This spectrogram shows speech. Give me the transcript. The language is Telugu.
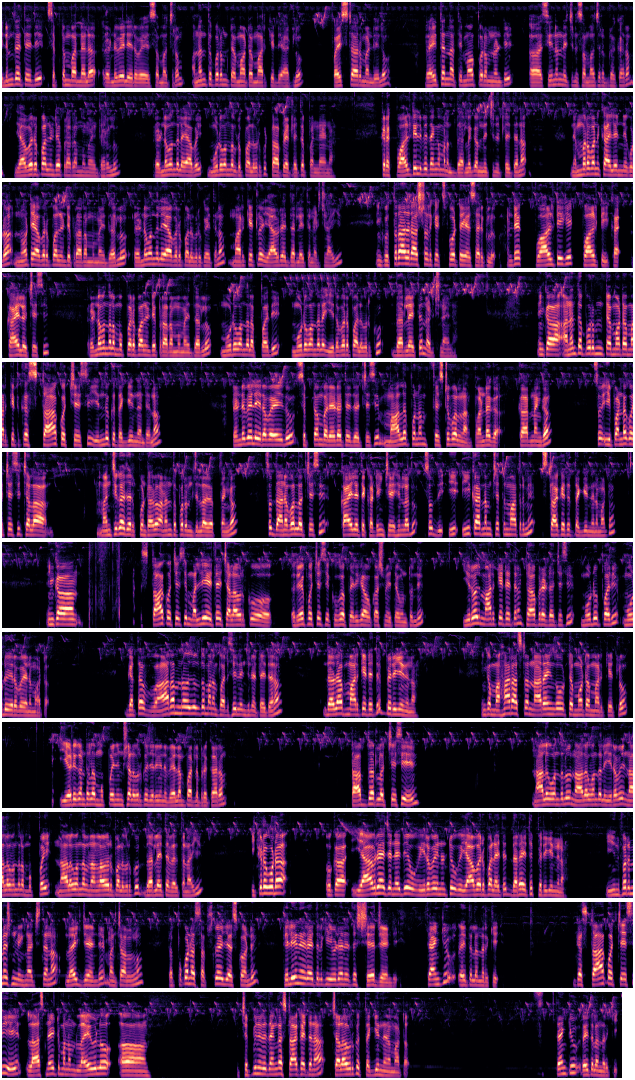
ఎనిమిదో తేదీ సెప్టెంబర్ నెల రెండు వేల ఇరవై సంవత్సరం అనంతపురం టమాటా మార్కెట్ యార్డ్లో ఫైవ్ స్టార్ మండీలో రైతన్న తిమ్మాపురం నుండి సీనన్ ఇచ్చిన సమాచారం ప్రకారం యాభై రూపాయల నుండే ప్రారంభమైన ధరలు రెండు వందల యాభై మూడు వందల రూపాయల వరకు టాప్ రేట్లు అయితే పన్నాయన. ఇక్కడ క్వాలిటీల విధంగా మనం ధరలు గమనించినట్లయితేనా నెంబర్ వన్ కాయలన్నీ కూడా నూట యాభై రూపాయల నుండి ప్రారంభమైన ధరలు రెండు వందల యాభై రూపాయల వరకు అయితే మార్కెట్లో యావరేజ్ ధరలు అయితే నడిచినాయి. ఇంక ఉత్తరాది రాష్ట్రాలకు ఎక్స్పోర్ట్ అయ్యే సరుకులు అంటే క్వాలిటీకి క్వాలిటీ కాయలు వచ్చేసి రెండు వందల ముప్పై రూపాయల నుండి ప్రారంభమైన ధరలు మూడు వందల పది మూడు వందల ఇరవై రూపాయల వరకు ధరలు అయితే నడిచినాయన. ఇంకా అనంతపురం టమాటా మార్కెట్కి స్టాక్ వచ్చేసి ఎందుకు తగ్గిందంటేనా? రెండు వేల ఇరవై ఐదు సెప్టెంబర్ ఏడో తేదీ వచ్చేసి మాలపునం ఫెస్టివల్న పండగ కారణంగా. సో ఈ పండగ వచ్చేసి చాలా మంచిగా జరుపుకుంటారు అనంతపురం జిల్లా వ్యాప్తంగా. సో దానివల్ల వచ్చేసి కాయలు అయితే కటింగ్ చేయలేదు సో ఈ ఈ కారణం చేత మాత్రమే స్టాక్ అయితే తగ్గిందనమాట ఇంకా స్టాక్ వచ్చేసి మళ్ళీ అయితే చాలా వరకు రేపు వచ్చేసి ఎక్కువగా పెరిగే అవకాశం అయితే ఉంటుంది. ఈరోజు మార్కెట్ అయితే టాప్ రేట్ వచ్చేసి మూడు పది మూడు ఇరవై అనమాట గత వారం రోజులతో మనం పరిశీలించినట్టయితేనా దాదాపు మార్కెట్ అయితే పెరిగిందినా. ఇంకా మహారాష్ట్ర నారాయణగౌడ్ టమోటా మార్కెట్లో ఏడు గంటల ముప్పై నిమిషాల వరకు జరిగిన వేలంపాట్ల ప్రకారం టాప్ ధరలు వచ్చేసి నాలుగు వందలు నాలుగు వందల ఇరవై నాలుగు వందల ముప్పై నాలుగు వందల నలభై రూపాయల వరకు ధరలు అయితే వెళ్తున్నాయి. ఇక్కడ కూడా ఒక యావరేజ్ అనేది ఒక ఇరవై నుండి ఒక యాభై రూపాయలు అయితే ధర అయితే పెరిగిందినా ఈ ఇన్ఫర్మేషన్ మీకు నచ్చితేనా లైక్ చేయండి మన ఛానల్ను తప్పకుండా సబ్స్క్రైబ్ చేసుకోండి. తెలియని రైతులకి ఈ వీడియోని అయితే షేర్ చేయండి. థ్యాంక్ యూ రైతులందరికీ. ఇంకా స్టాక్ వచ్చేసి లాస్ట్ నైట్ మనం లైవ్లో చెప్పిన విధంగా స్టాక్ అయితేనా చాలా వరకు తగ్గిందనమాట థ్యాంక్ యూ రైతులందరికీ.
